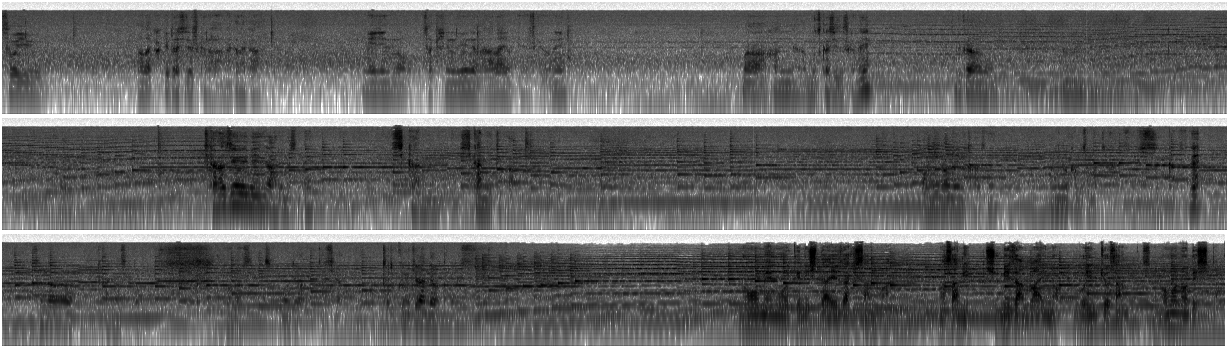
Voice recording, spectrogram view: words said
そういう、まだ駆け出しですから、なかなか名人の作品のようにはならないわけですけどね。まあ、般若が難しいですかね。それからあの、うん、こう力強い面がありますね。鹿み、鹿みとか、うん鬼の面とかですね。鬼の神様とかですね、神神ですね。そんなものありますけど、まあ、そこまでは私が取り組みきらんでおるところ能面を手にした江崎さんはまさに趣味三昧のご隠居さんそのものでした。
